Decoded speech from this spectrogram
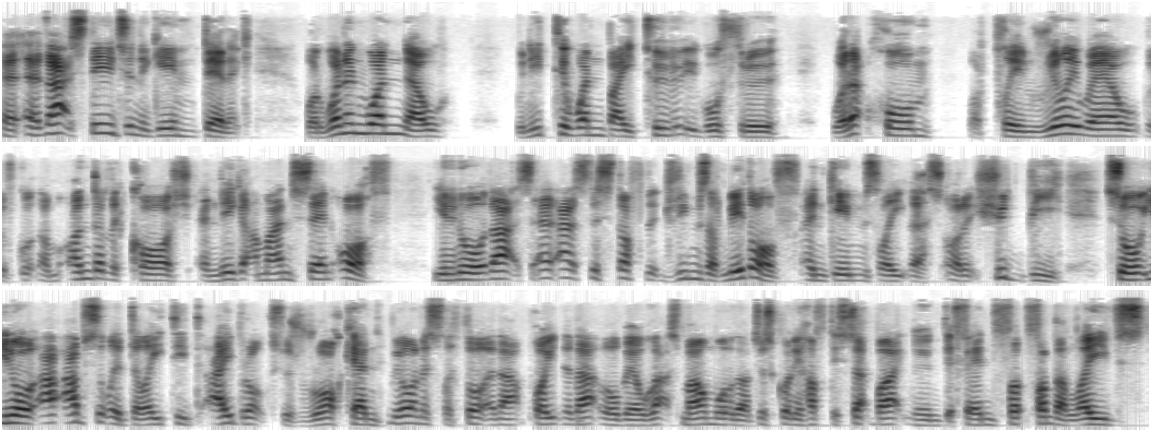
At, at that stage in the game, Derek, we're winning 1 0. We need to win by two to go through. We're at home. We're playing really well. We've got them under the cosh, and they get a man sent off. You know, that's that's the stuff that dreams are made of in games like this, or it should be. So, you know, absolutely delighted. Ibrox was rocking. We honestly thought at that point that that, oh, well, that's Malmo. They're just going to have to sit back now and defend for, for their lives.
